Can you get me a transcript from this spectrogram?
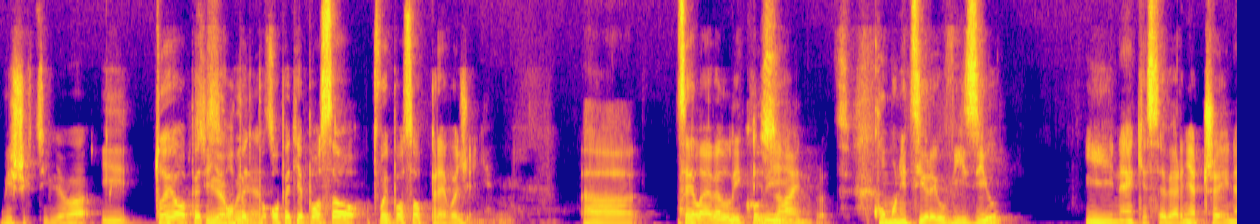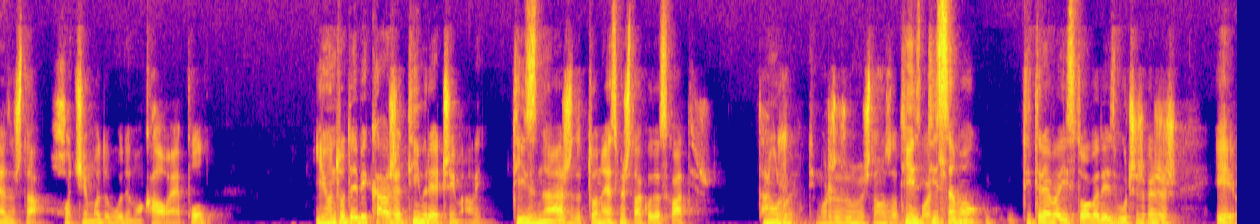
viših ciljeva i To je opet, opet, opet je posao, tvoj posao prevođenje. Uh, C-level likovi dizajn, brate. komuniciraju viziju i neke severnjače i ne znam šta, hoćemo da budemo kao Apple. I on to tebi kaže tim rečima, ali ti znaš da to ne smeš tako da shvatiš. Tako Nužno. je, ti moraš da razumeš šta on zapravo Ti, hoće. ti samo, ti treba iz toga da izvučeš, kažeš, e,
